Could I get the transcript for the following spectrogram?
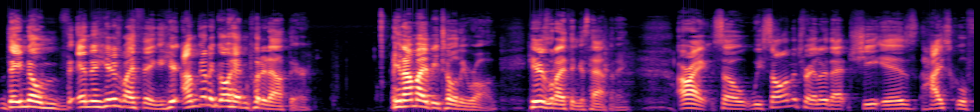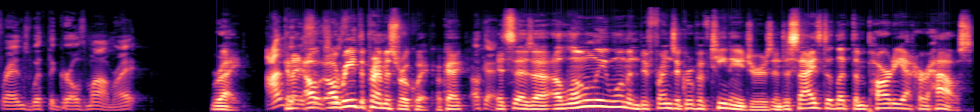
they know. And here's my thing. Here, I'm going to go ahead and put it out there. And I might be totally wrong. Here's what I think is happening. All right. So we saw in the trailer that she is high school friends with the girl's mom, right? Right. I'm. Can I? I'll I'll was- read the premise real quick, okay? Okay. It says uh, a lonely woman befriends a group of teenagers and decides to let them party at her house.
